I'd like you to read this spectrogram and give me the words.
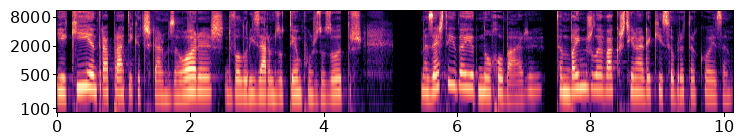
E aqui entra a prática de chegarmos a horas, de valorizarmos o tempo uns dos outros. Mas esta ideia de não roubar também nos leva a questionar aqui sobre outra coisa,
